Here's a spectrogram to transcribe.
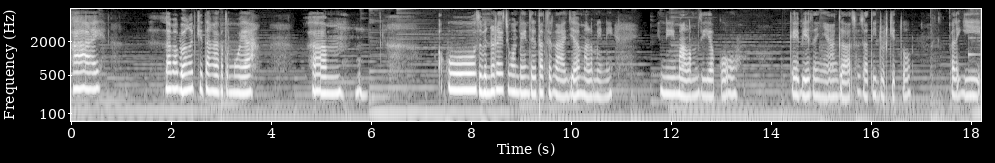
Hai, lama banget kita nggak ketemu ya. Um, aku sebenarnya cuma pengen cerita-cerita aja malam ini. Ini malam sih aku kayak biasanya agak susah tidur gitu. Apalagi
